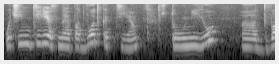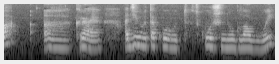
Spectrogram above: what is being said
Очень интересная подводка тем, что у нее а, два края. Один вот такой вот скошенный угловой.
